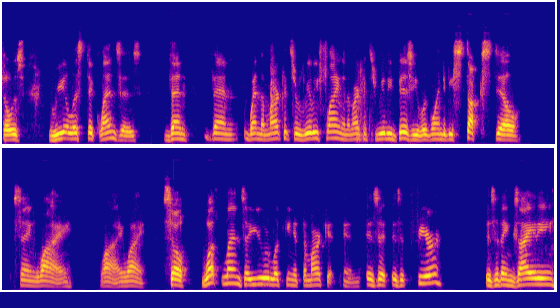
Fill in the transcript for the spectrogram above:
those realistic lenses, then then when the markets are really flying and the market's are really busy, we're going to be stuck still saying why, why, why. So what lens are you looking at the market in? Is it is it fear? Is it anxiety?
